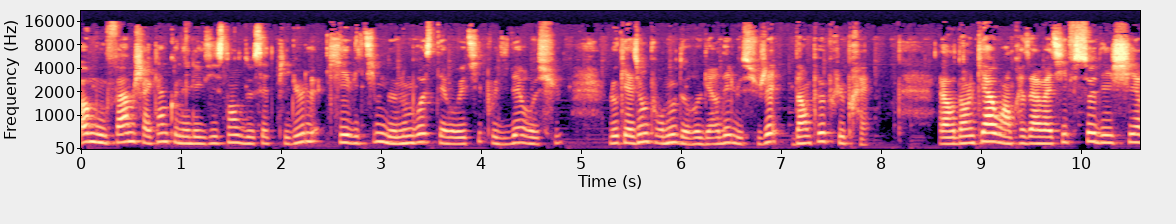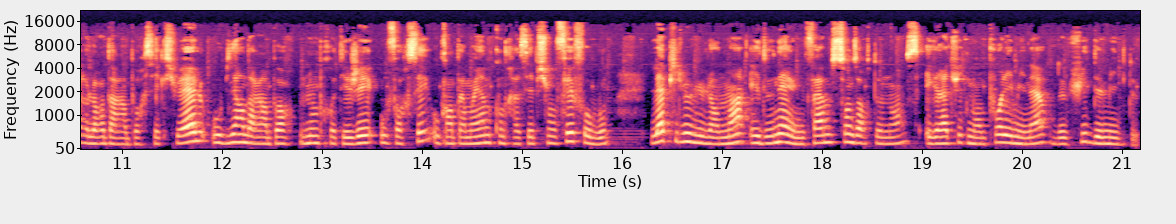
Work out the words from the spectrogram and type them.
Homme ou femme, chacun connaît l'existence de cette pilule qui est victime de nombreux stéréotypes ou d'idées reçues. L'occasion pour nous de regarder le sujet d'un peu plus près. Alors dans le cas où un préservatif se déchire lors d'un rapport sexuel ou bien d'un rapport non protégé ou forcé ou quand un moyen de contraception fait faux bon, la pilule du lendemain est donnée à une femme sans ordonnance et gratuitement pour les mineurs depuis 2002.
